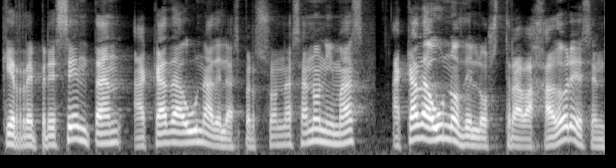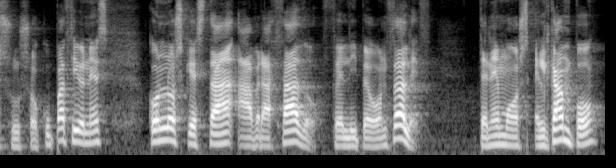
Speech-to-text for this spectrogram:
que representan a cada una de las personas anónimas, a cada uno de los trabajadores en sus ocupaciones con los que está abrazado Felipe González tenemos el campo,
